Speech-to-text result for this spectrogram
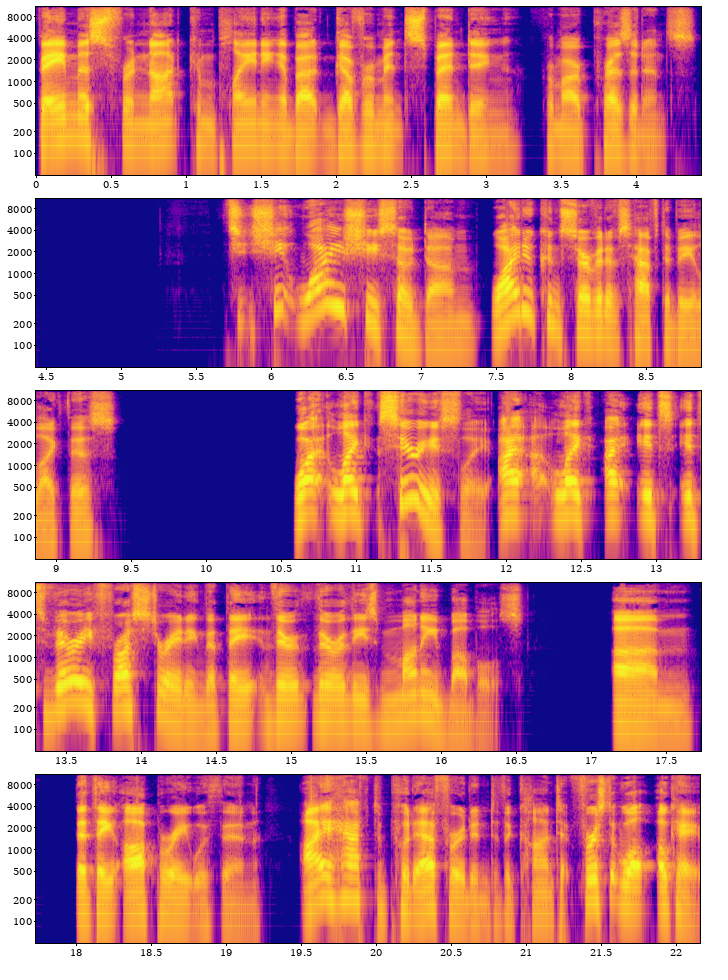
famous for not complaining about government spending from our presidents. She, why is she so dumb? Why do conservatives have to be like this? What like seriously? I like I it's it's very frustrating that they there there are these money bubbles um that they operate within. I have to put effort into the content. First of well, okay.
